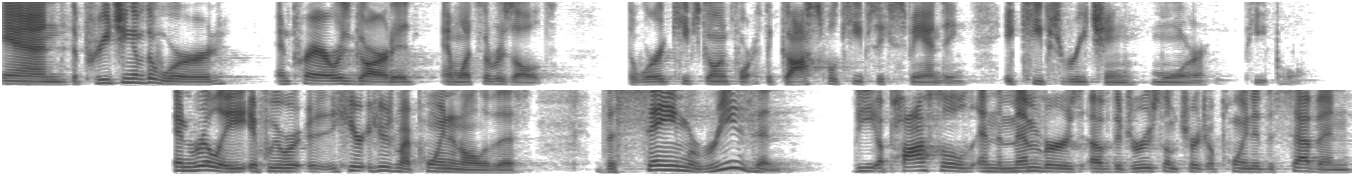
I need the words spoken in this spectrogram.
and the preaching of the word, and prayer was guarded. And what's the result? The word keeps going forth, the gospel keeps expanding, it keeps reaching more people. And really, if we were, here, here's my point in all of this the same reason the apostles and the members of the Jerusalem church appointed the seven,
